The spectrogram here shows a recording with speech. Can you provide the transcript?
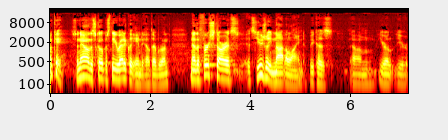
Okay, so now the scope is theoretically aimed at Aldebaran. Now the first star, it's, it's usually not aligned because um, your your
